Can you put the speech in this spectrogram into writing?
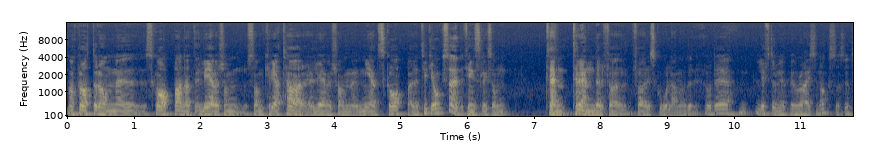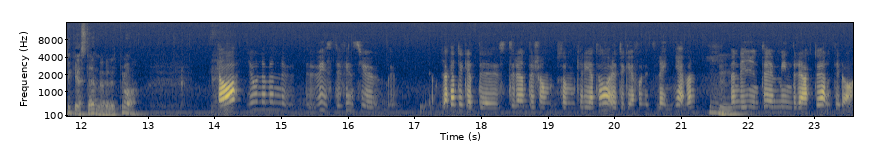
man pratar om eh, skapande, att elever som, som kreatörer, elever som medskapare. Det tycker jag också att det finns liksom trender för, för i skolan och det, och det lyfter de upp i Horizon också så det tycker jag stämmer väldigt bra. Ja, jo nej men visst det finns ju jag kan tycka att eh, studenter som, som kreatörer tycker jag har funnits länge men, mm. men det är ju inte mindre aktuellt idag.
